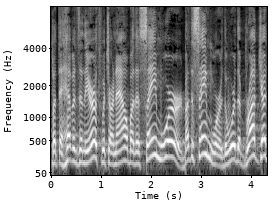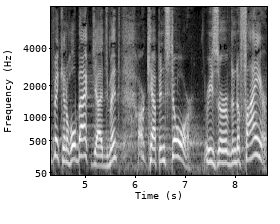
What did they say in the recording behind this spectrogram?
But the heavens and the earth, which are now by the same word, by the same word, the word that brought judgment can hold back judgment, are kept in store, reserved unto fire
